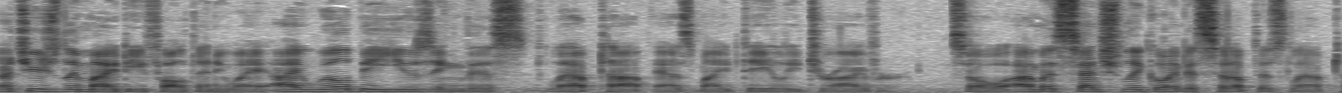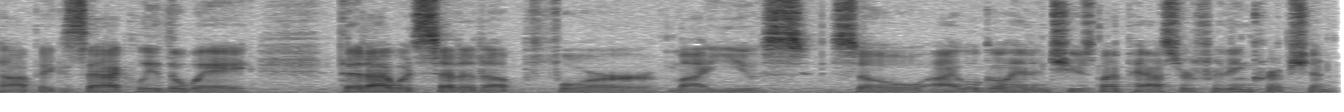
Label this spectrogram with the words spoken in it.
That's usually my default anyway. I will be using this laptop as my daily driver. So I'm essentially going to set up this laptop exactly the way that I would set it up for my use. So I will go ahead and choose my password for the encryption.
